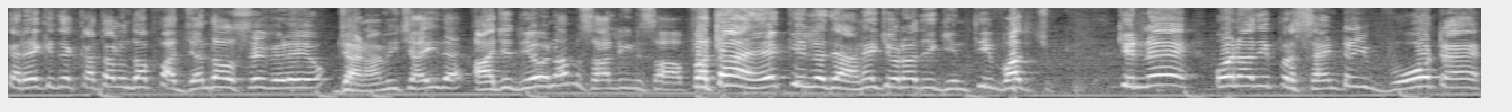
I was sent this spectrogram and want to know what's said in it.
ਘਰੇ ਕਿਤੇ ਕਤਲ ਹੁੰਦਾ, ਭੱਜ ਜਾਂਦਾ ਉਸੇ ਵੇਲੇ ਉਹ। ਜਾਣਾ ਵੀ ਚਾਹੀਦਾ ਅੱਜ ਦਿਓ ਨਾ ਮਿਸਾਲੀ ਇਨਸਾਫ। ਪਤਾ ਹੈ ਕਿ ਲੁਧਿਆਣੇ 'ਚ ਉਹਨਾਂ ਦੀ ਗਿਣਤੀ ਵੱਧ ਚੁੱਕੀ ਕਿੰਨੇ ਉਹਨਾਂ ਦੀ ਪਰਸੈਂਟੇਜ ਵੋਟ ਹੈ,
